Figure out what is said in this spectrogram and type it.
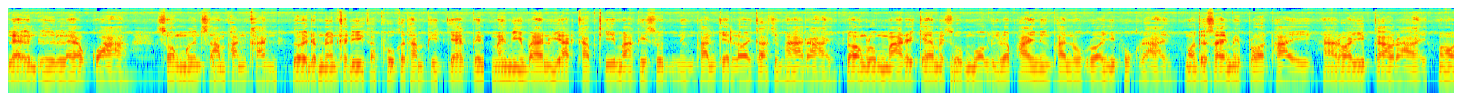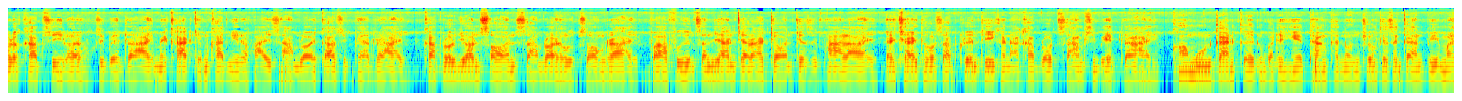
และอื่นๆ แล้วกว่า 23,000 คัน โดยดำเนินคดีกับผู้กระทำผิดแยกเป็นไม่มีใบอนุญาตขับขี่มากที่สุด 1,795 ราย รองลงมาได้แก่ไม่สวมหมวกนิรภัย 1,626 ราย มอเตอร์ไซค์ไม่ปลอดภัย 529 ราย เมาแล้วขับ 461 ราย ไม่คาดเข็มขัดนิรภัย 398 ราย ขับรถย้อนสอน 362 ราย ฝ่าฝืนสัญญาณจราจร 75 ราย และใช้โทรศัพท์เคลื่อนที่ขณะขับรถ 31 ราย ข้อมูลการเกิดอุบัติเหตุทางถนนช่วงเทศกาลปีใหม่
